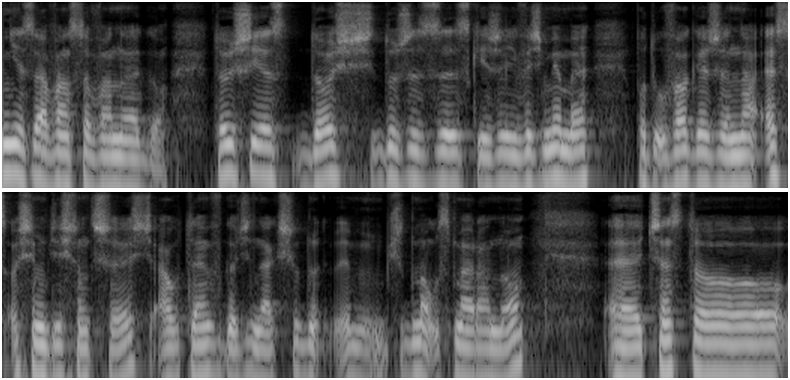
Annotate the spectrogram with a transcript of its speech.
niezaawansowanego. To już jest dość duży zysk, jeżeli weźmiemy pod uwagę, że na S86 autem w godzinach 7-8 rano e, często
